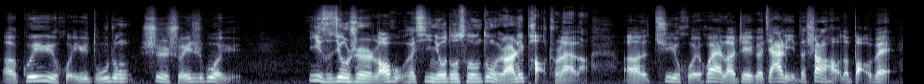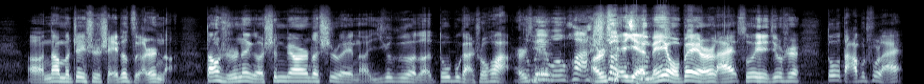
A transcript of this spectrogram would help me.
呃，龟玉毁于毒中，是谁之过与？”意思就是老虎和犀牛都从动物园里跑出来了，呃，去毁坏了这个家里的上好的宝贝。啊，那么这是谁的责任呢？当时那个身边的侍卫呢，一个个的都不敢说话，而且文化而且也 没有备而来，所以就是都答不出来。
